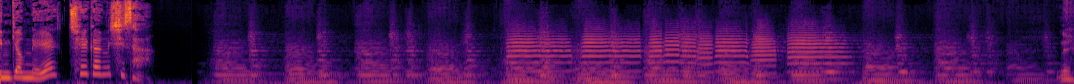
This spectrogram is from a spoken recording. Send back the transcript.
김경래의 최강 시사. 네,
